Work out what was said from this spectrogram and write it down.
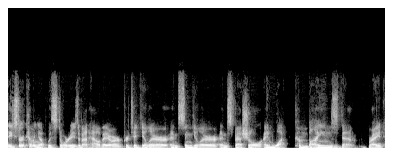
they start coming up with stories about how they are particular and singular and special and what combines them right?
